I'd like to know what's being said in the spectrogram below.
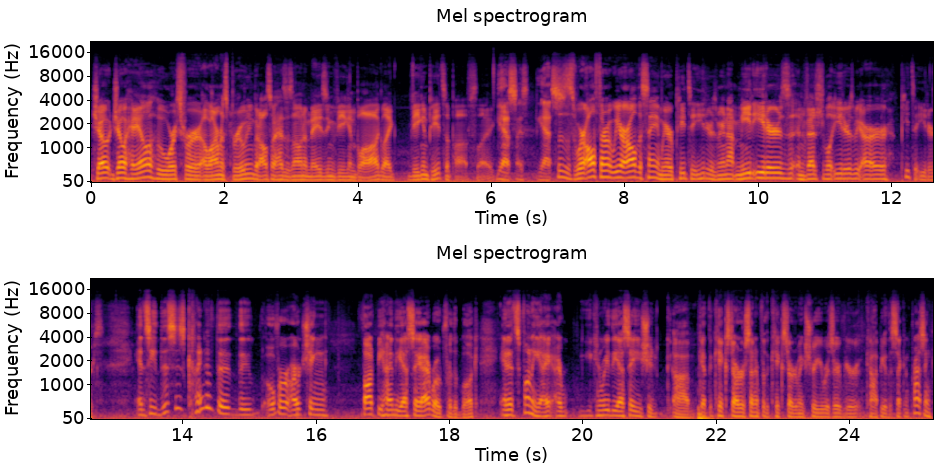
Joe Joe Hale, who works for Alarmist Brewing, but also has his own amazing vegan blog, like vegan pizza puffs. Like Yes, I, yes. this is we're all thorough. We are all the same. We are pizza eaters. We are not meat eaters and vegetable eaters. We are pizza eaters. And see, this is kind of the, the overarching thought behind the essay I wrote for the book. And it's funny, I, I you can read the essay. You should uh, get the Kickstarter, sign up for the Kickstarter, make sure you reserve your copy of the second pressing.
